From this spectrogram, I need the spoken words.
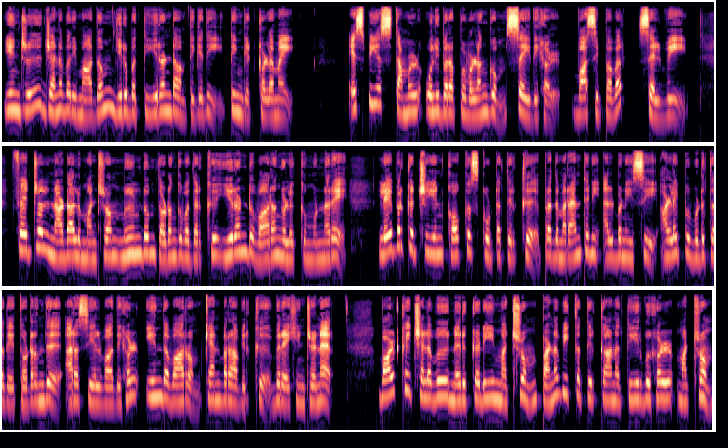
இன்று ஜனவரி மாதம் இருபத்தி இரண்டாம் திகதி திங்கட்கிழமை. எஸ்பிஎஸ் தமிழ் ஒலிபரப்பு வழங்கும் செய்திகள். வாசிப்பவர் செல்வி. பெட்ரல் நாடாளுமன்றம் மீண்டும் தொடங்குவதற்கு இரண்டு வாரங்களுக்கு முன்னரே லேபர் கட்சியின் காக்கஸ் கூட்டத்திற்கு பிரதமர் ஆந்தனி அல்பனீசி அழைப்பு விடுத்ததைத் தொடர்ந்து அரசியல்வாதிகள் இந்த வாரம் கேன்பராவிற்கு விரைகின்றனர். வாழ்க்கை செலவு நெருக்கடி மற்றும் பணவீக்கத்திற்கான தீர்வுகள் மற்றும்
